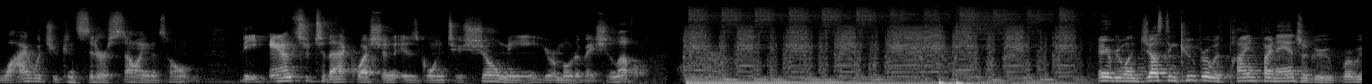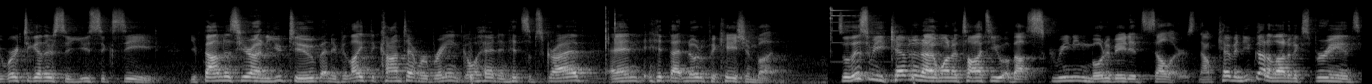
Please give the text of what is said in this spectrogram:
Why would you consider selling this home? The answer to that question is going to show me your motivation level. Hey everyone, Justin Cooper with Pine Financial Group, where we work together so you succeed. You found us here on YouTube, and if you like the content we're bringing, go ahead and hit subscribe and hit that notification button. So this week, Kevin and I want to talk to you about screening motivated sellers. Now, Kevin, you've got a lot of experience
